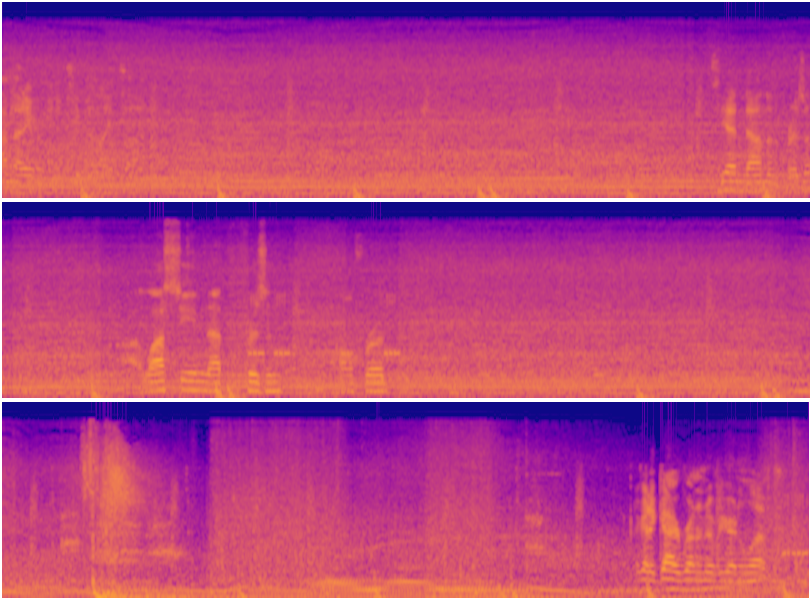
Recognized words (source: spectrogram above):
I'm not even gonna keep my lights on. Heading down to the prison? Uh, last seen at the prison, off road. I got a guy running over here on the left.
